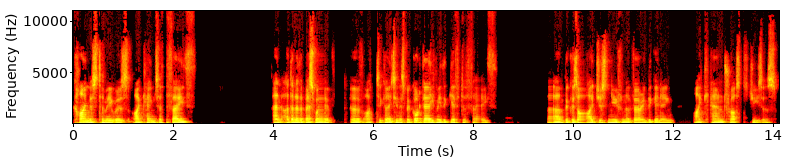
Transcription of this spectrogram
kindness to me was I came to faith, and I don't know the best way of, of articulating this, but God gave me the gift of faith um, because I, I just knew from the very beginning I can trust Jesus.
